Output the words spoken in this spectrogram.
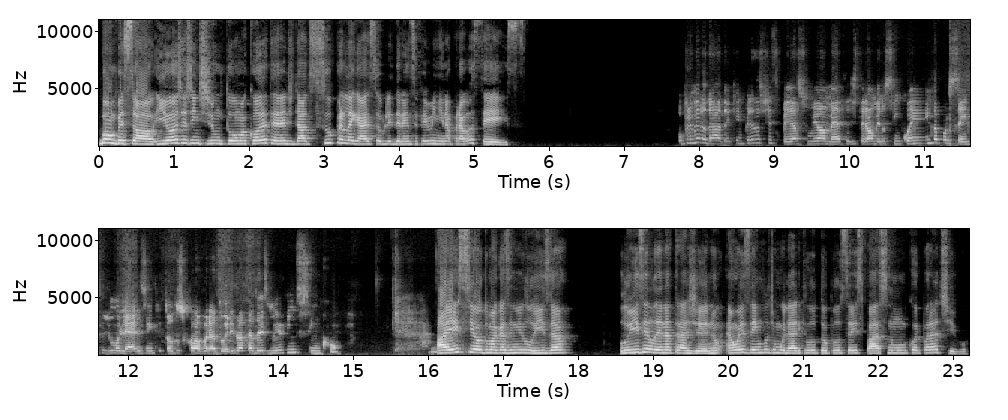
Bom, pessoal, e hoje a gente juntou uma coletânea de dados super legais sobre liderança feminina para vocês. O primeiro dado é que a empresa XP assumiu a meta de ter ao menos 50% de mulheres entre todos os colaboradores até 2025. A ex-CEO do Magazine Luiza, Luiza Helena Trajano, é um exemplo de mulher que lutou pelo seu espaço no mundo corporativo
